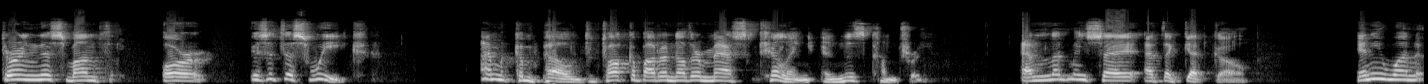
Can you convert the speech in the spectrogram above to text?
During this month, or is it this week? I'm compelled to talk about another mass killing in this country. And let me say at the get go anyone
